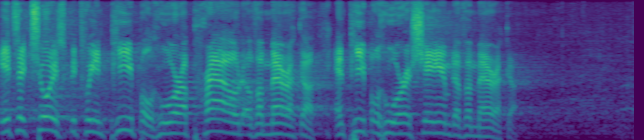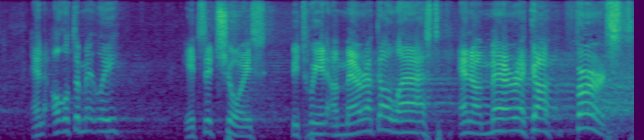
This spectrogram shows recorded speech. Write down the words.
It's a choice between people who are proud of America and people who are ashamed of America. And ultimately, it's a choice between America last and America first.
